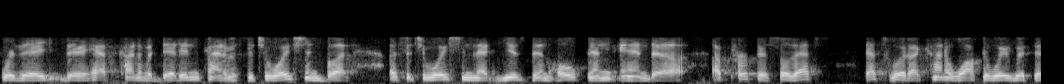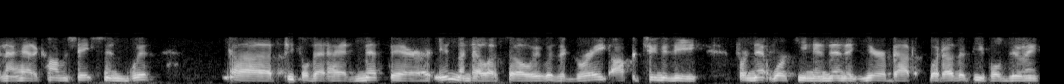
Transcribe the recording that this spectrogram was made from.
where they they have kind of a dead end kind of a situation, but a situation that gives them hope and and uh, a purpose. So that's that's what I kind of walked away with, and I had a conversation with uh, people that I had met there in Manila. So it was a great opportunity for networking, and then to hear about what other people doing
